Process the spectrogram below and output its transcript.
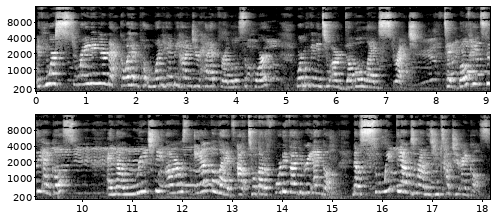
If you are straining your neck, go ahead and put one hand behind your head for a little support. We're moving into our double leg stretch. Take both hands to the ankles, and now reach the arms and the legs out to about a 45 degree angle. Now sweep the arms around as you touch your ankles.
